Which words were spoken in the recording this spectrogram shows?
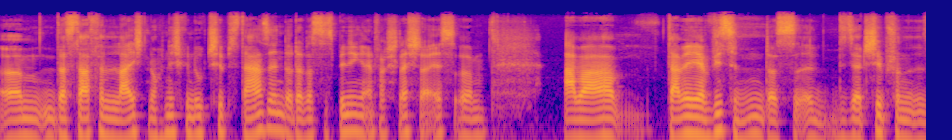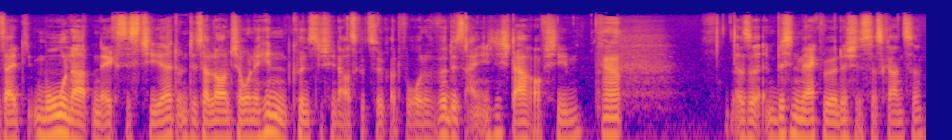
ähm, dass da vielleicht noch nicht genug Chips da sind oder dass das Binning einfach schlechter ist. Ähm, aber da wir ja wissen, dass äh, dieser Chip schon seit Monaten existiert und dieser Launcher ohnehin künstlich hinausgezögert wurde, würde es eigentlich nicht darauf schieben. Ja. Also ein bisschen merkwürdig ist das Ganze.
